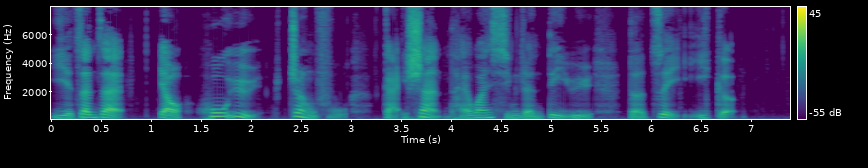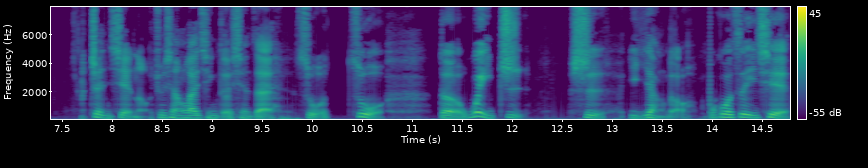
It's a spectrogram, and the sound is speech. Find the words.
也站在要呼吁政府改善台湾行人地域的这一个阵线呢，就像赖清德现在所做的位置是一样的。不过这一切，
